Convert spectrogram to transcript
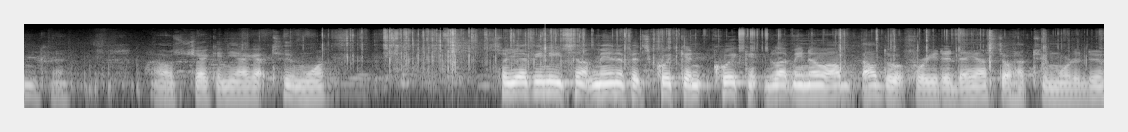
Okay. I was checking. Yeah, I got two more. So yeah, if you need something in, if it's quick and quick, let me know. I'll I'll do it for you today. I still have two more to do.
